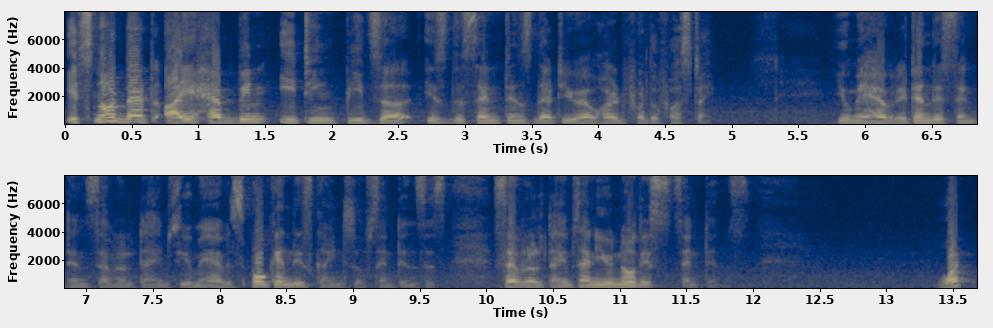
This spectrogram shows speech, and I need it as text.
It's not that I have been eating pizza is the sentence that you have heard for the first time. You may have written this sentence several times, you may have spoken these kinds of sentences several times and you know this sentence. What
